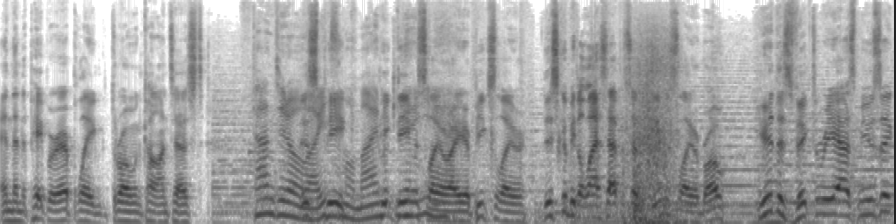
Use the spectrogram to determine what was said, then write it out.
and then the paper airplane throwing contest. This peak, peak Demon Slayer right here, Peak Slayer. This could be the last episode of Demon Slayer, bro. You hear this victory ass music?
